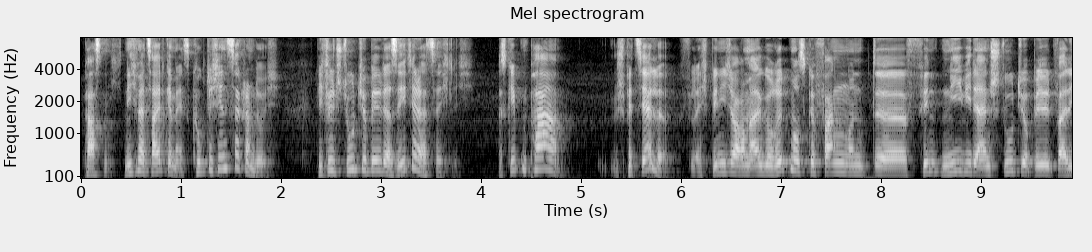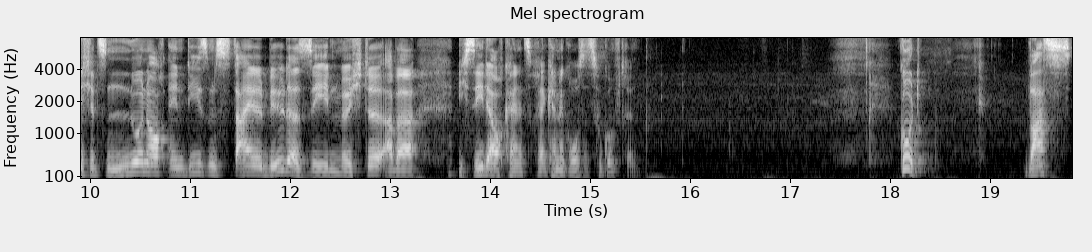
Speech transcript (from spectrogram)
passt nicht. Nicht mehr zeitgemäß. Guckt durch Instagram durch. Wie viele Studiobilder seht ihr tatsächlich? Es gibt ein paar, spezielle. Vielleicht bin ich auch im Algorithmus gefangen und äh, finde nie wieder ein Studiobild, weil ich jetzt nur noch in diesem Style Bilder sehen möchte, aber ich sehe da auch keine, keine große Zukunft drin. Gut, was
